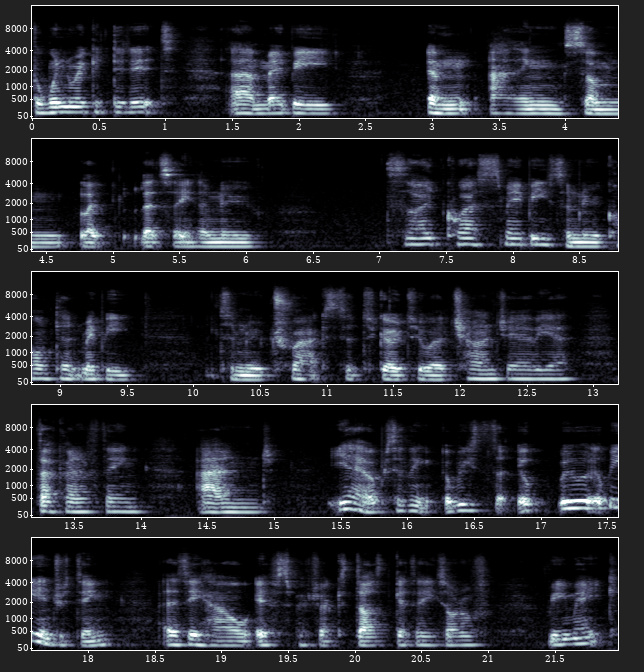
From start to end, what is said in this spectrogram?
the Wind Waker did it. Um, maybe um, adding some like let's say some new side quests maybe some new content maybe some new tracks to, to go to a challenge area that kind of thing. And yeah it'll be something it'll be it'll, it'll be interesting to see how if Tracks does get a sort of remake.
